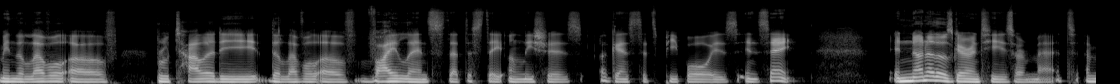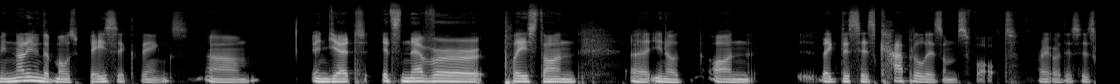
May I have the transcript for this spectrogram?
mean, the level of brutality, the level of violence that the state unleashes against its people is insane. And none of those guarantees are met. I mean, not even the most basic things. Um, and yet it's never placed on, uh, you know, on like this is capitalism's fault, right? Or this is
